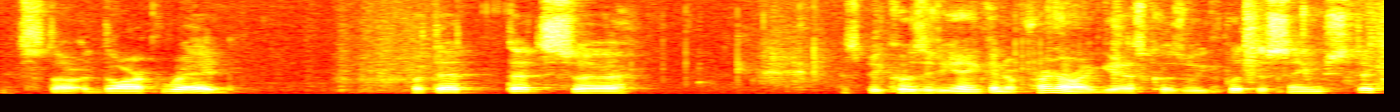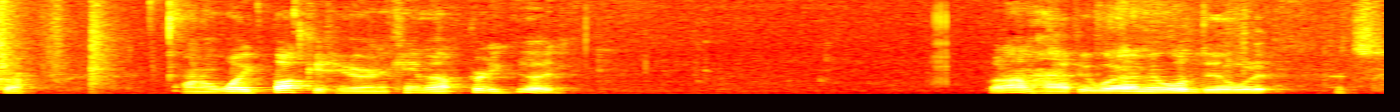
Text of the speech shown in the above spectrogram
It's dark red. But that that's uh, that's because of the ink in the printer, I guess, because we put the same sticker on a white bucket here and it came out pretty good. But I'm happy with it. I mean, we'll deal with it. It's,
